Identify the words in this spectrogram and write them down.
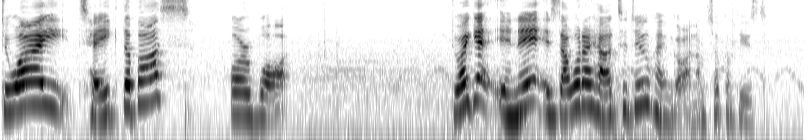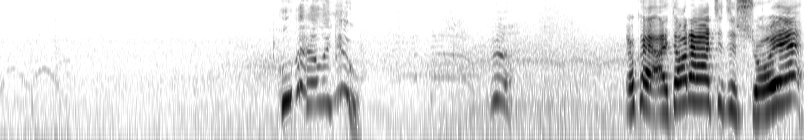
Do I take the bus? Or what? Do I get in it? Is that what I had to do? Hang on, I'm so confused. Who the hell are you? Okay, I thought I had to destroy it.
